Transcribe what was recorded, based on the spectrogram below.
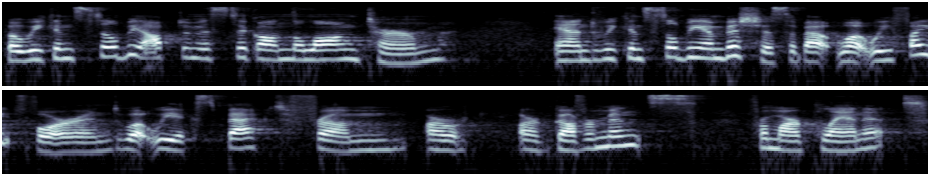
But we can still be optimistic on the long term, and we can still be ambitious about what we fight for and what we expect from our, our governments, from our planet.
